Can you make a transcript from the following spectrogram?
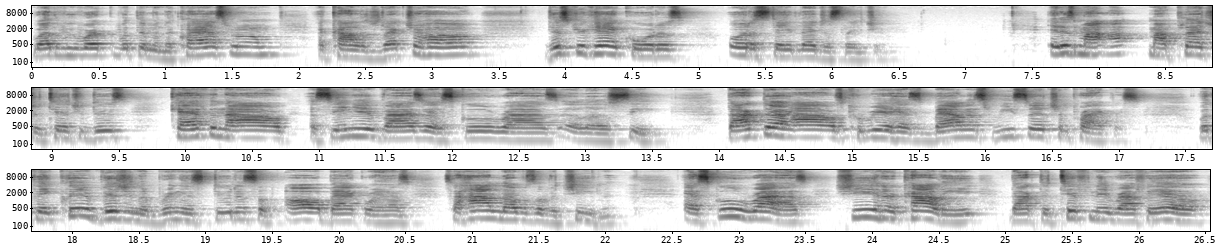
whether we work with them in the classroom, a college lecture hall, district headquarters, or the state legislature. It is my, my pleasure to introduce Kathy Nile, a senior advisor at School Rise LLC. Dr. Iles' career has balanced research and practice with a clear vision of bringing students of all backgrounds to high levels of achievement. At School Rise, she and her colleague, Dr. Taffy Raphael,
